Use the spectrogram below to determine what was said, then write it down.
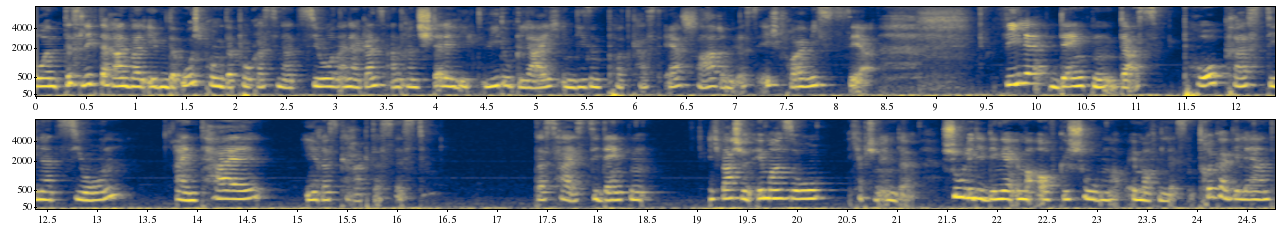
Und das liegt daran, weil eben der Ursprung der Prokrastination an einer ganz anderen Stelle liegt, wie du gleich in diesem Podcast erfahren wirst. Ich freue mich sehr. Viele denken, dass Prokrastination ein Teil ihres Charakters ist. Das heißt, sie denken, ich war schon immer so, ich habe schon in der Schule die Dinge immer aufgeschoben, habe immer auf den letzten Drücker gelernt.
